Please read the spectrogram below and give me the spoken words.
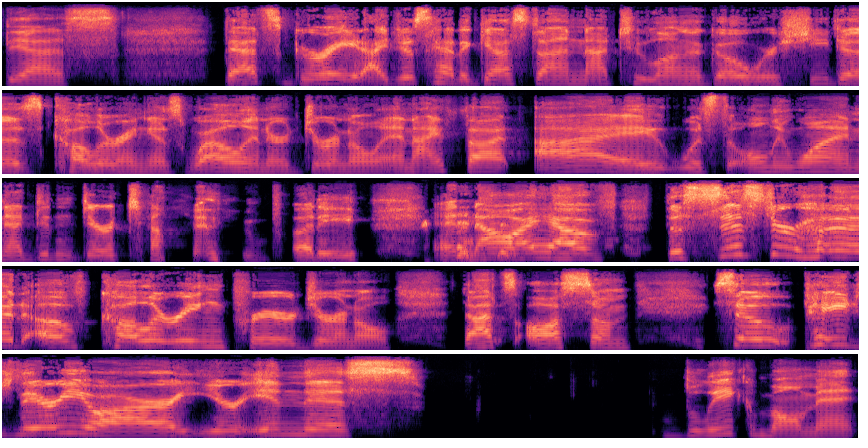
Yes, that's great. I just had a guest on not too long ago where she does coloring as well in her journal, and I thought I was the only one. I didn't dare tell anybody, and now I have the Sisterhood of Coloring Prayer Journal. That's awesome. So, Paige, there you are. You're in this bleak moment.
